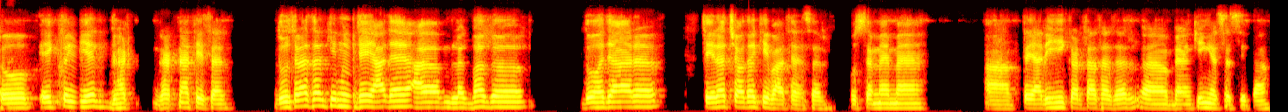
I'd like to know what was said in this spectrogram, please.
तो एक तो ये घट घटना थी सर। दूसरा सर कि मुझे याद है लगभग 2013 चौदह की बात है सर। उस समय मैं तैयारी ही करता था सर बैंकिंग एसएससी का।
